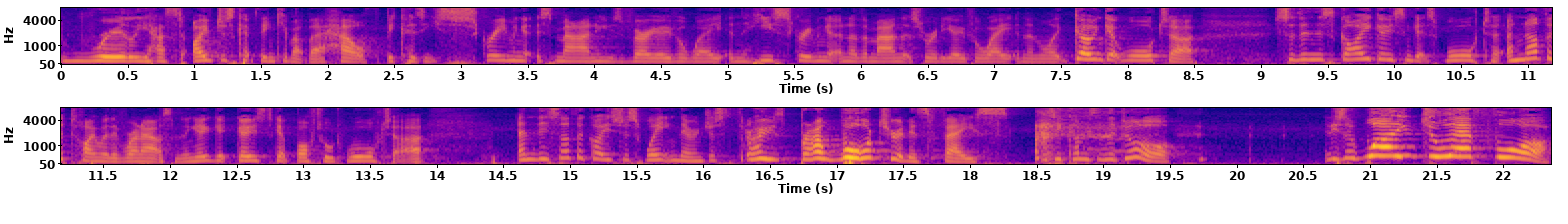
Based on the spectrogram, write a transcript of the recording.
really has to. I've just kept thinking about their health because he's screaming at this man who's very overweight, and he's screaming at another man that's really overweight, and then they're like, "Go and get water." So then this guy goes and gets water. Another time when they've run out of something, he goes to get bottled water, and this other guy is just waiting there and just throws brown water in his face as he comes in the door. And he said, "What do you do that for?"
